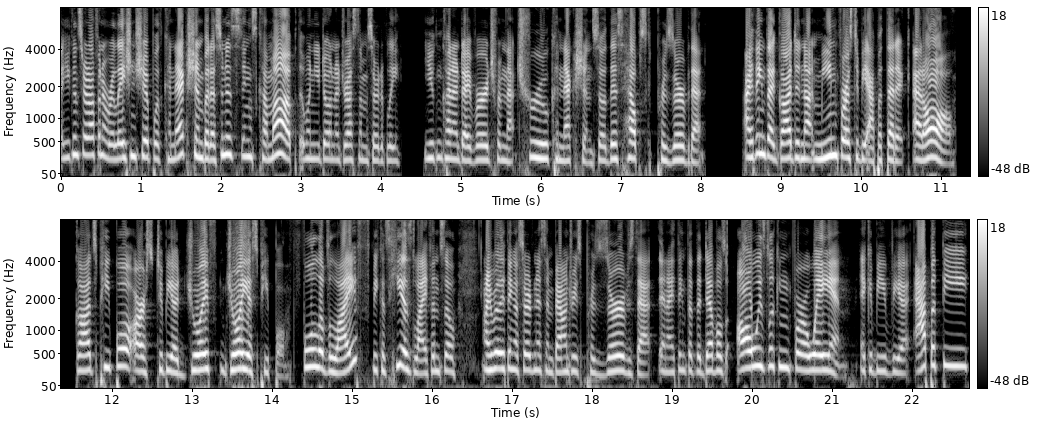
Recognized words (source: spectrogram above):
you can start off in a relationship with connection, but as soon as things come up, when you don't address them assertively, you can kind of diverge from that true connection. So this helps preserve that. I think that God did not mean for us to be apathetic at all. God's people are to be a joy, joyous people, full of life, because He is life. And so I really think assertiveness and boundaries preserves that. And I think that the devil's always looking for a way in. It could be via apathy,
